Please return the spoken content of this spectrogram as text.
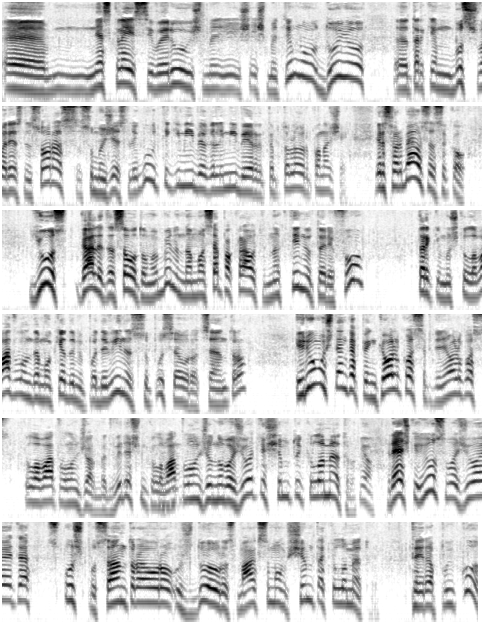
e, neskleis įvairių išme, iš, išmetimų, dujų, e, tarkim, bus švaresnis oras, sumažės lygų tikimybė, galimybė ir taip toliau ir panašiai. Ir svarbiausia, sakau, jūs galite savo automobilį namuose pakrauti naktiniu tarifu, tarkim, už kilovatvalandę mokėdami po 9,5 euro centro Ir jums užtenka 15-17 kWh arba 20 kWh nuvažiuoti 100 km. Jo. Reiškia, jūs važiuojate už pusantro euro, už 2 eurus maksimum 100 km. Tai yra puiku,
